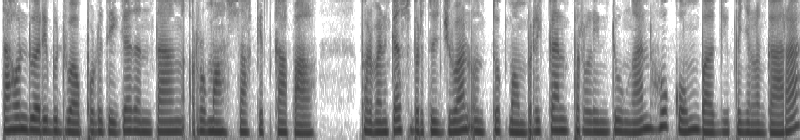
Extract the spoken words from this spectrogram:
tahun 2023 tentang rumah sakit kapal. Permenkes bertujuan untuk memberikan perlindungan hukum bagi penyelenggara,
